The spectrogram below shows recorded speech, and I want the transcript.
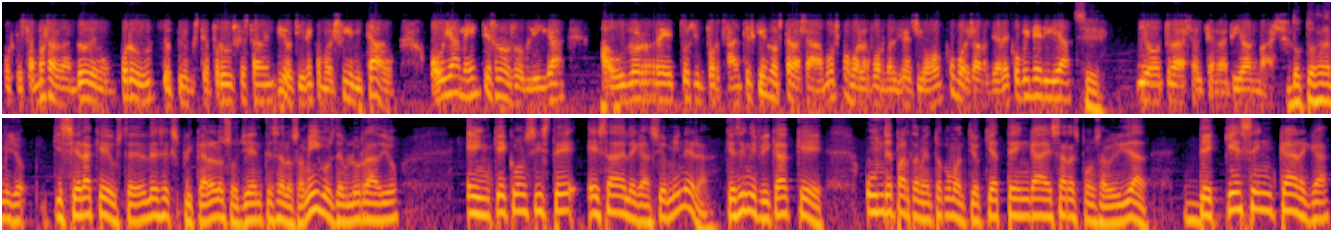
porque estamos hablando de un producto que lo que usted produce está vendido, tiene comercio limitado. Obviamente eso nos obliga a unos retos importantes que nos trazamos, como la formalización, como desarrollar ecominería. y otras alternativas más. Doctor Jaramillo, quisiera que ustedes les explicara a los oyentes, a los amigos de Blue Radio, ¿En qué consiste esa delegación minera? ¿Qué significa que un departamento como Antioquia tenga esa responsabilidad? ¿De qué se encarga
